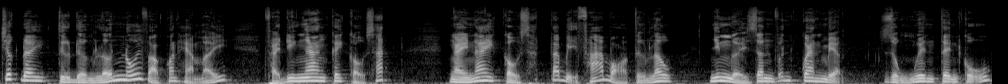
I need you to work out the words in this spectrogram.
Trước đây, từ đường lớn nối vào con hẻm ấy, phải đi ngang cây cầu sắt. Ngày nay, cầu sắt đã bị phá bỏ từ lâu, nhưng người dân vẫn quen miệng, dùng nguyên tên cũ.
